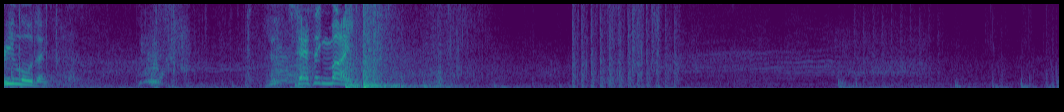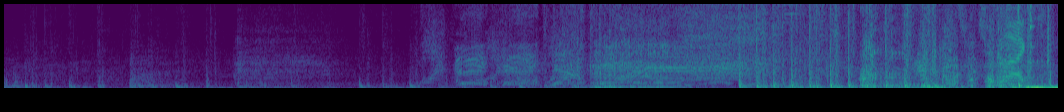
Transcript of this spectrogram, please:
Reloading. Setting mine. Switching legs.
